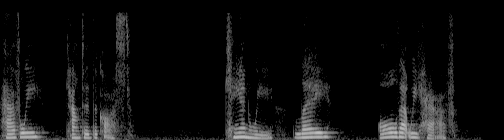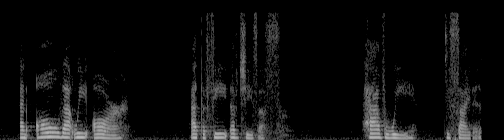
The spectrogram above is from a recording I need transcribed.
Have we counted the cost? Can we lay all that we have and all that we are at the feet of Jesus? have we decided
